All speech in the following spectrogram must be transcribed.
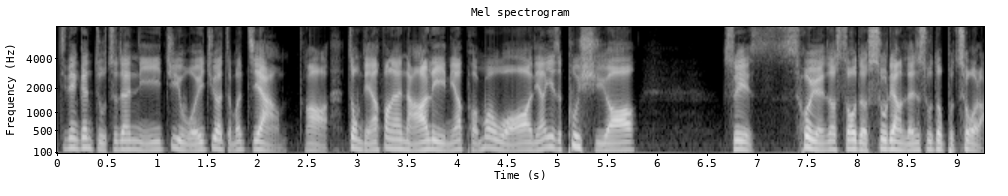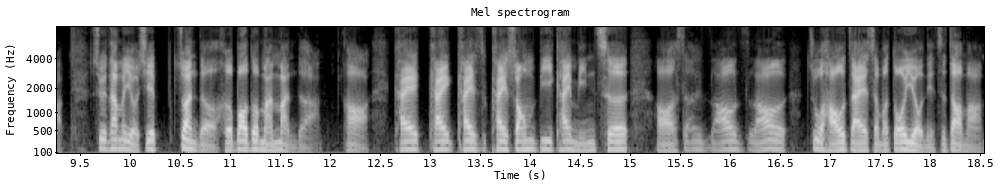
今天跟主持人你一句我一句要怎么讲啊？重点要放在哪里？你要 promote 我，你要一直 push 哦，所以会员都收的数量人数都不错了，所以他们有些赚的荷包都满满的啊，啊，开开开开双 B 开名车啊，然后然后住豪宅什么都有，你知道吗？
